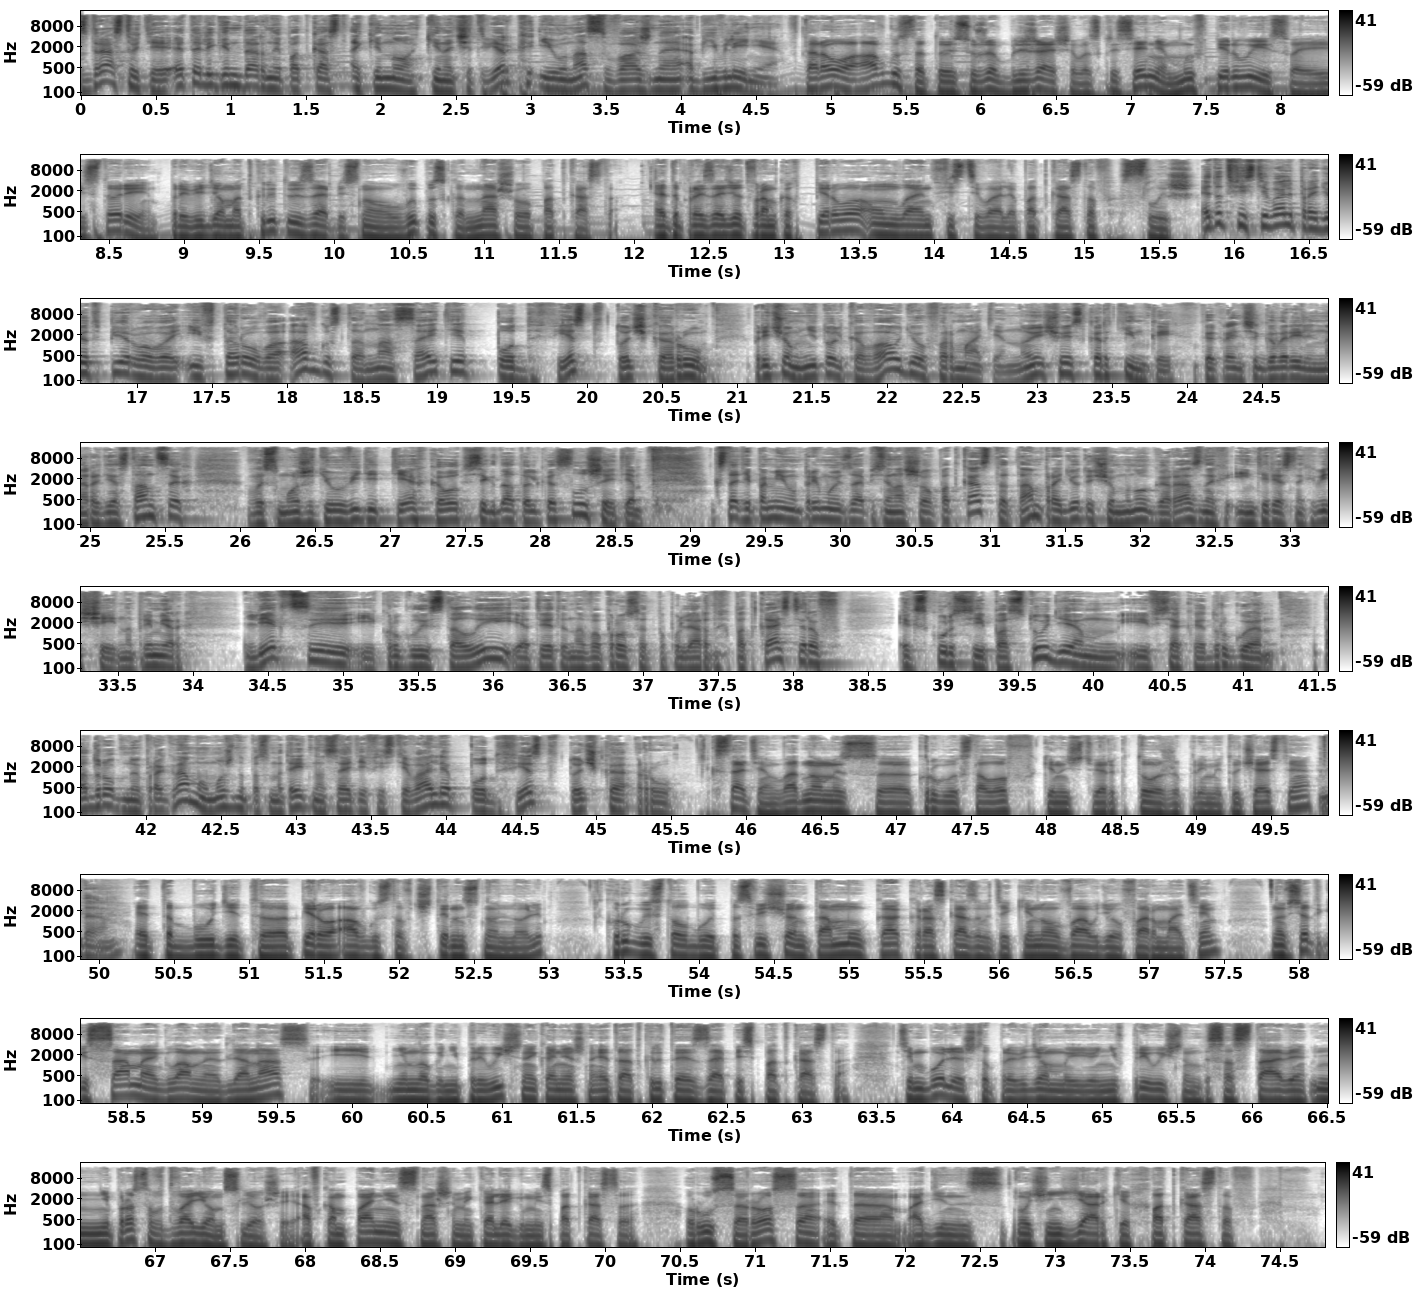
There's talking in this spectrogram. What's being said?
Здравствуйте, это легендарный подкаст о кино «Киночетверг» и у нас важное объявление. 2 августа, то есть уже в ближайшее воскресенье, мы впервые в своей истории проведем открытую запись нового выпуска нашего подкаста. Это произойдет в рамках первого онлайн-фестиваля подкастов «Слышь». Этот фестиваль пройдет 1 и 2 августа на сайте podfest.ru. Причем не только в аудиоформате, но еще и с картинкой. Как раньше говорили на радиостанциях, вы сможете увидеть тех, кого всегда только слушаете. Кстати, помимо прямой записи нашего подкаста, там пройдет еще много разных и интересных вещей. Например, лекции и круглые столы, и ответы на вопросы от популярных подкастеров, экскурсии по студиям и всякое другое. Подробную программу можно посмотреть на сайте фестиваля podfest.ru. Кстати, в одном из э, круглых столов «Киночетверг» тоже примет участие. Да. Это будет 1 э, августа в 14.00. Круглый стол будет посвящен тому, как рассказывать о кино в аудиоформате. Но все-таки самое главное для нас, и немного непривычное, конечно, это открытая запись подкаста. Тем более, что проведем мы ее не в привычном составе, не просто вдвоем с Лешей, а в компании с нашими коллегами из подкаста «Руссо Росса». Это один из очень ярких подкастов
